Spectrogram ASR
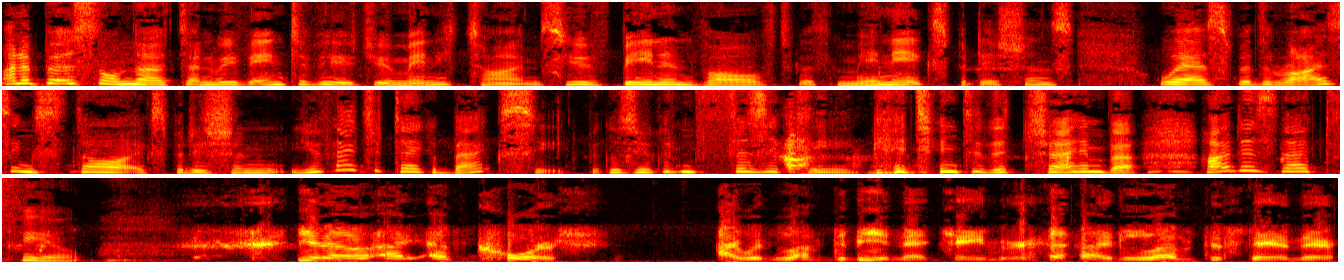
On a personal note, and we've interviewed you many times, you've been involved with many expeditions, whereas with the Rising Star expedition, you've had to take a back seat because you couldn't physically get into the chamber. How does that feel? You know, I, of course, I would love to be in that chamber. I'd love to stand there.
